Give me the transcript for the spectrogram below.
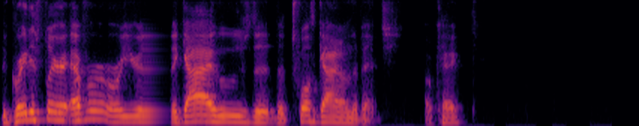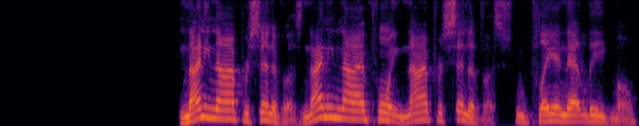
the greatest player ever or you're the guy who's the the 12th guy on the bench, okay? 99% of us, 99.9% of us who play in that league, Mo,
